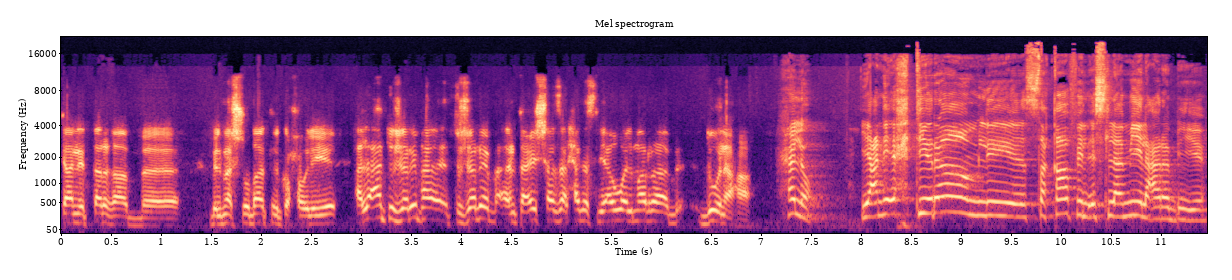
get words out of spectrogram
كانت ترغب بالمشروبات الكحولية. الآن تجربها تجرب أن تعيش هذا الحدث لأول مرة دونها. حلو. يعني احترام للثقافة الإسلامية العربية.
